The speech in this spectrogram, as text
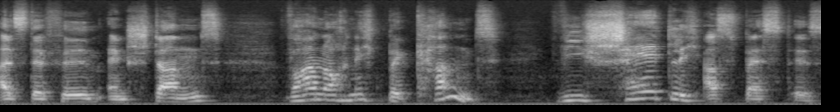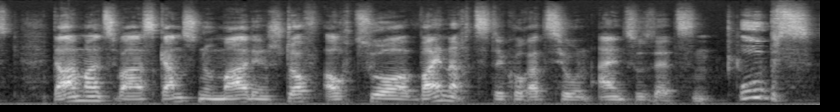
als der Film entstand, war noch nicht bekannt, wie schädlich Asbest ist. Damals war es ganz normal, den Stoff auch zur Weihnachtsdekoration einzusetzen. Ups!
